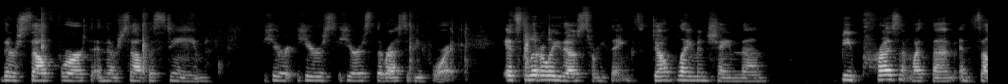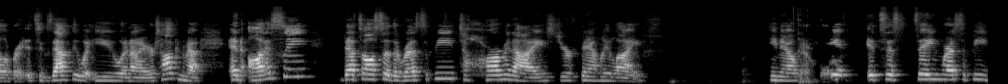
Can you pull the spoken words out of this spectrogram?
their self-worth and their self-esteem here here's here's the recipe for it. It's literally those three things. Don't blame and shame them. Be present with them and celebrate. It's exactly what you and i are talking about. And honestly that's also the recipe to harmonize your family life. You know yeah. it, it's the same recipe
